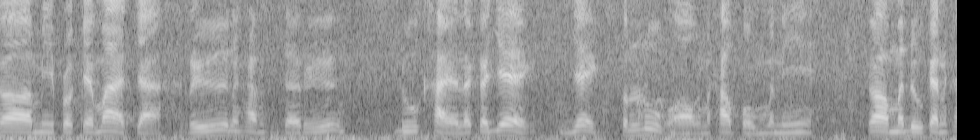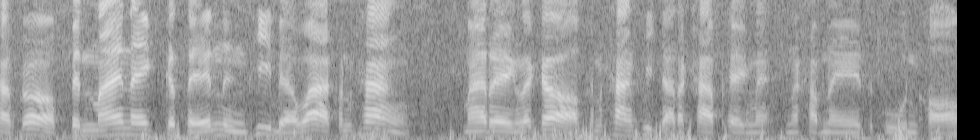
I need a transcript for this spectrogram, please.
ก็มีโปรแกรมว่าจะรื้อนะครับ จะรื้อดูไข่แล้วก็แยกแยกต้นลูกออกนะครับ ผมวันนี้ก็มาดูกันครับ ก็เป็นไม้ในกระแสหนึ่งที่แบบว่าค่อนข้างมาแรงแล้วก็ค่อนข้างที่จะราคาแพงนะนะครับ ในตระกูลของ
